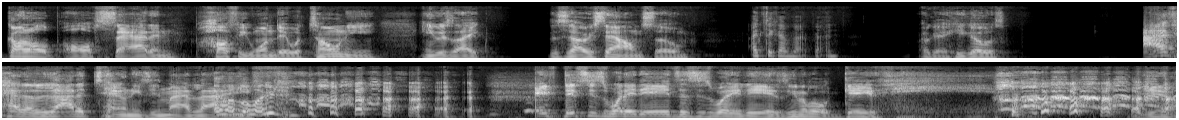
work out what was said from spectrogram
got all all sad and huffy one day with Tony, and he was like, "This is how he sounds." So I think I'm not bad. okay, he goes. I've had a lot of Tonys in my life. Oh Lord. if this is what it is, this is what it is. You know, little gay. yeah.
